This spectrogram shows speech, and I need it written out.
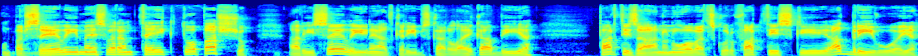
Un par sēlī mēs varam teikt to pašu. Arī sēlī neatkarības kara laikā bija partizānu novads, kuru faktiski atbrīvoja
